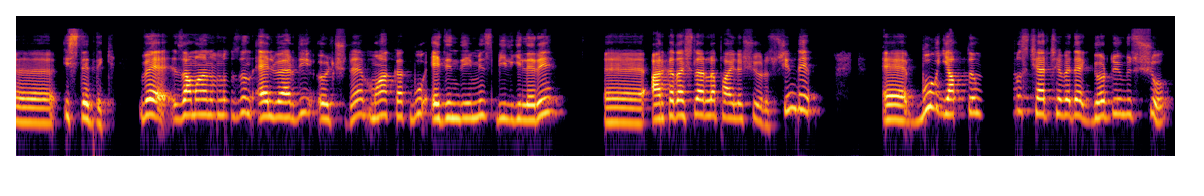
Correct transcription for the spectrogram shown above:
e, istedik. Ve zamanımızın el verdiği ölçüde muhakkak bu edindiğimiz bilgileri e, arkadaşlarla paylaşıyoruz. Şimdi e, bu yaptığımız çerçevede gördüğümüz şu,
